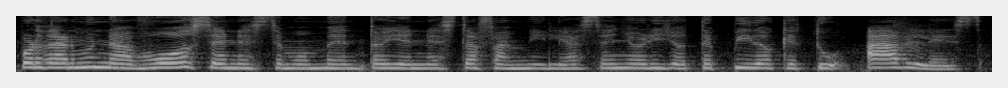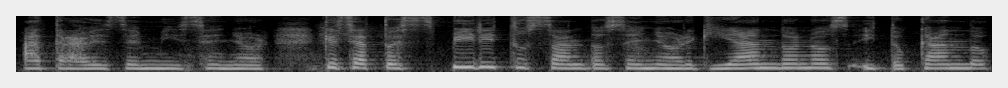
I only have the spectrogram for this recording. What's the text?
por darme una voz en este momento y en esta familia, Señor. Y yo te pido que tú hables a través de mí, Señor. Que sea tu Espíritu Santo, Señor, guiándonos y tocando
